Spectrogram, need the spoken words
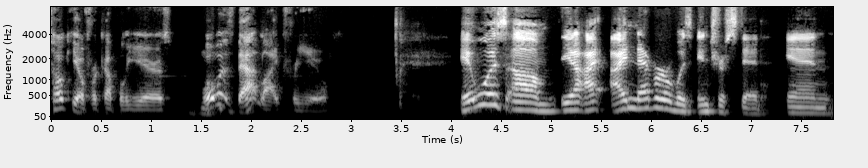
Tokyo for a couple of years, what was that like for you? It was, um, you know, I I never was interested in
